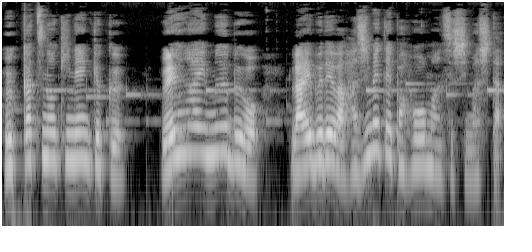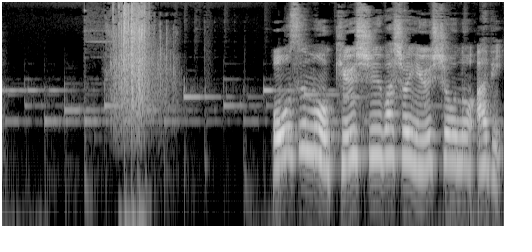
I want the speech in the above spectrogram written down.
復活の記念曲 When I Move をライブでは初めてパフォーマンスしました。大相撲九州場所優勝のアビ、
